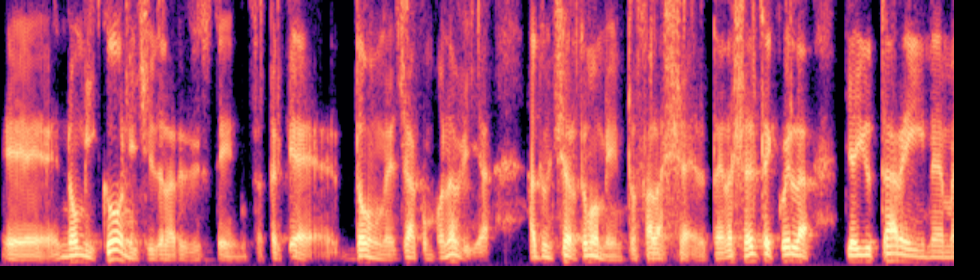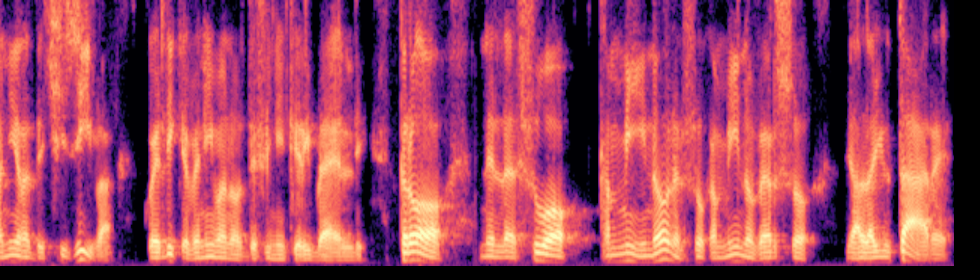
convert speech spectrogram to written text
eh, nomi iconici della resistenza, perché Don Giacomo Bonavia ad un certo momento fa la scelta e la scelta è quella di aiutare in maniera decisiva quelli che venivano definiti ribelli. Però nel suo cammino, nel suo cammino verso l'aiutare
